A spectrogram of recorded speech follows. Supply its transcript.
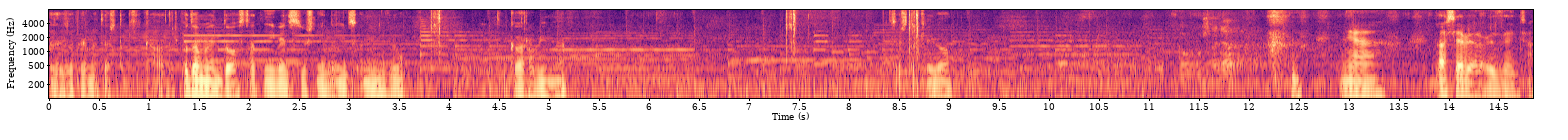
Ale zrobimy też taki kadr. Podobny do ostatniej, więc już nie będę nic o nim mówił. Tylko robimy. Coś takiego. Nie, dla siebie robię zdjęcia.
